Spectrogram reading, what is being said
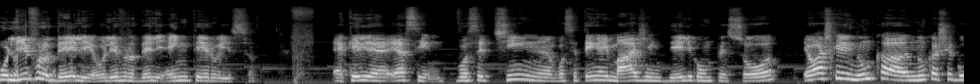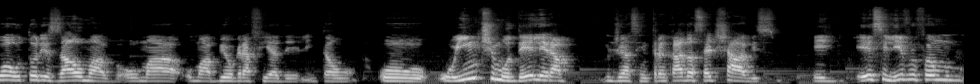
o livro dele, o livro dele é inteiro isso. É aquele, é, é assim, você tinha, você tem a imagem dele como pessoa. Eu acho que ele nunca, nunca chegou a autorizar uma, uma, uma biografia dele. Então, o, o íntimo dele era, de, assim, trancado a sete chaves. E esse livro foi um-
